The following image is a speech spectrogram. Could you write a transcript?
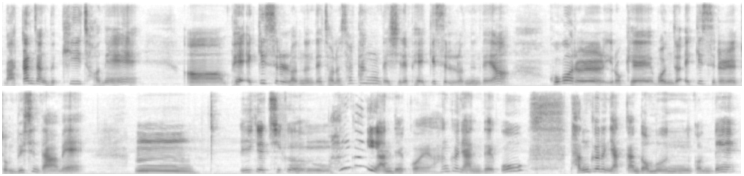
맛간장 넣기 전에, 어, 배 액기스를 넣는데, 저는 설탕 대신에 배 액기스를 넣는데요. 그거를 이렇게 먼저 액기스를 좀 넣으신 다음에, 음, 이게 지금 한근이 안 될 거예요. 한근이 안 되고, 반근은 약간 넘은 건데,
